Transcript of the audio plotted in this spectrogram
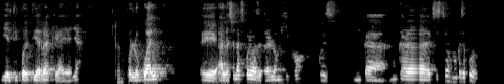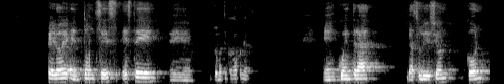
y el tipo de tierra que hay allá. Por lo cual, eh, al hacer las pruebas de traerlo a México, pues nunca, nunca existió, nunca se pudo. Pero entonces, este eh, diplomático japonés encuentra la solución con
